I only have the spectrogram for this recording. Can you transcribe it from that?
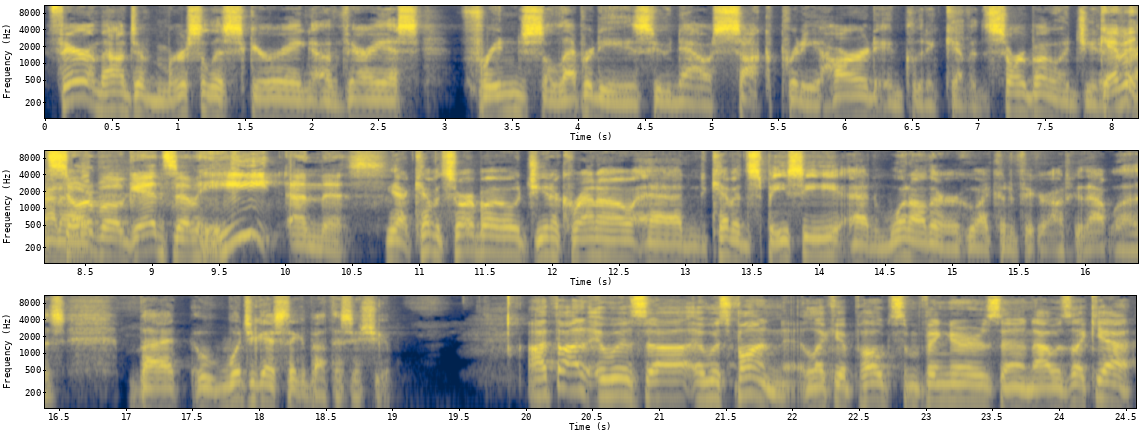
fair amount of merciless skewering of various fringe celebrities who now suck pretty hard, including Kevin Sorbo and Gina Kevin Carano. Sorbo getting some heat on this. Yeah, Kevin Sorbo, Gina Carano, and Kevin Spacey, and one other who I couldn't figure out who that was. But what do you guys think about this issue? I thought it was uh, it was fun. Like it poked some fingers, and I was like, yeah,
